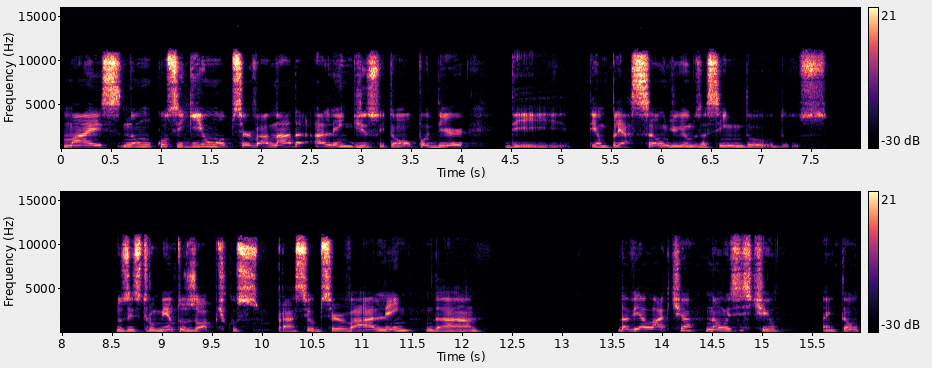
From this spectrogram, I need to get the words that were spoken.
mas não conseguiam observar nada além disso. Então, o poder de, de ampliação, digamos assim, do- dos, dos instrumentos ópticos para se observar além da, da Via Láctea não existiam. tá? Então,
